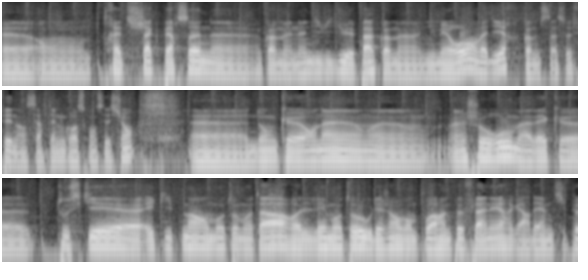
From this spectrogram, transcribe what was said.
Euh, on traite chaque personne euh, comme un individu et pas comme un numéro, on va dire, comme ça se fait dans certaines grosses concessions. Euh, donc euh, on a un, un- un showroom avec euh, tout ce qui est euh, équipement moto-motard, les motos où les gens vont pouvoir un peu flâner, regarder un petit peu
